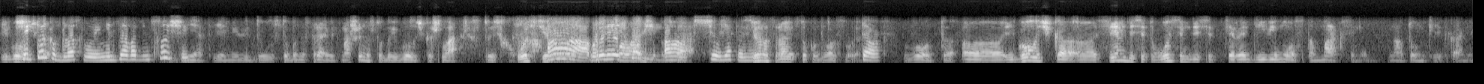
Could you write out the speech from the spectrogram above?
Шить Иголочка- только в два слоя, нельзя в один слой шить? Нет, я имею в виду, чтобы настраивать машину, чтобы иголочка шла. То есть хоть, э, А, хоть половину. А, да. все, я Все поняла. настраивается только в два слоя. Так, Вот. э, иголочка э, 70-80-90 максимум на тонкие ткани.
